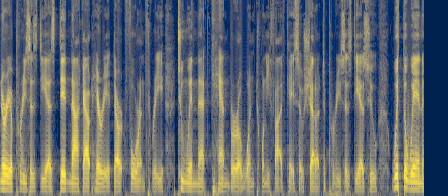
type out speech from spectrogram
Nuria Parrizas Diaz did knock out Harriet Dart 4 and 3 to win that Canberra 125K. So shout out to Parrizas Diaz, who, with the win,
